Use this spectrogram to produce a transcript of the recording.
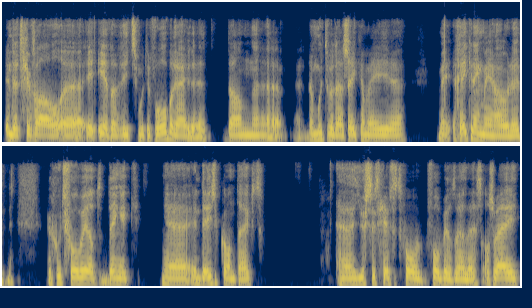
in dit geval eerder iets moeten voorbereiden, dan, dan moeten we daar zeker mee, mee, rekening mee houden. Een goed voorbeeld, denk ik, in deze context. Justus geeft het voor, voorbeeld wel eens. Als wij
